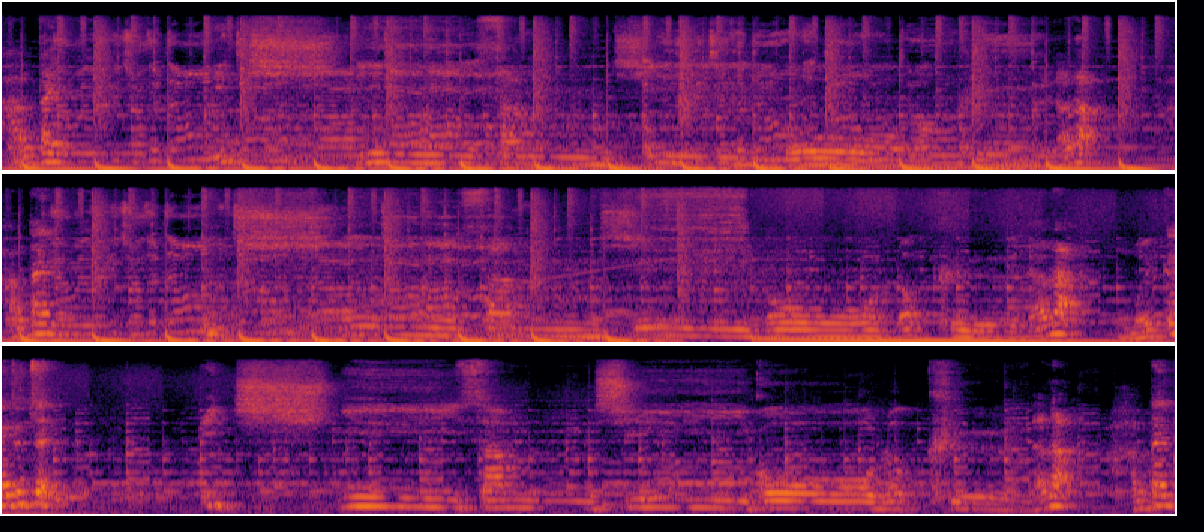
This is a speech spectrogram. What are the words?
反対。1 2 3 4 5 6 7反対。1234567もう一回ずつ1234567反対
